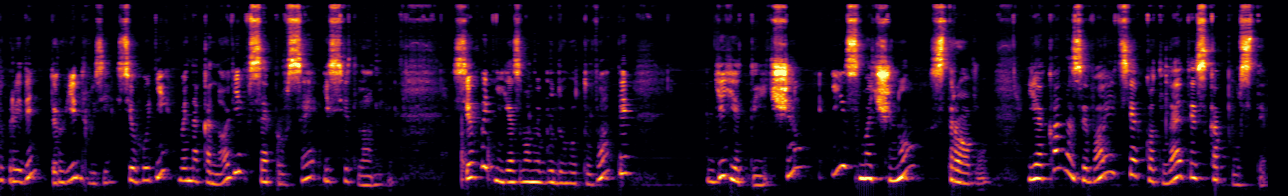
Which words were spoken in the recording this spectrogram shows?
Добрий день, дорогі друзі! Сьогодні ви на каналі Все про все із Світланою. Сьогодні я з вами буду готувати дієтичну і смачну страву, яка називається котлети з капусти.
